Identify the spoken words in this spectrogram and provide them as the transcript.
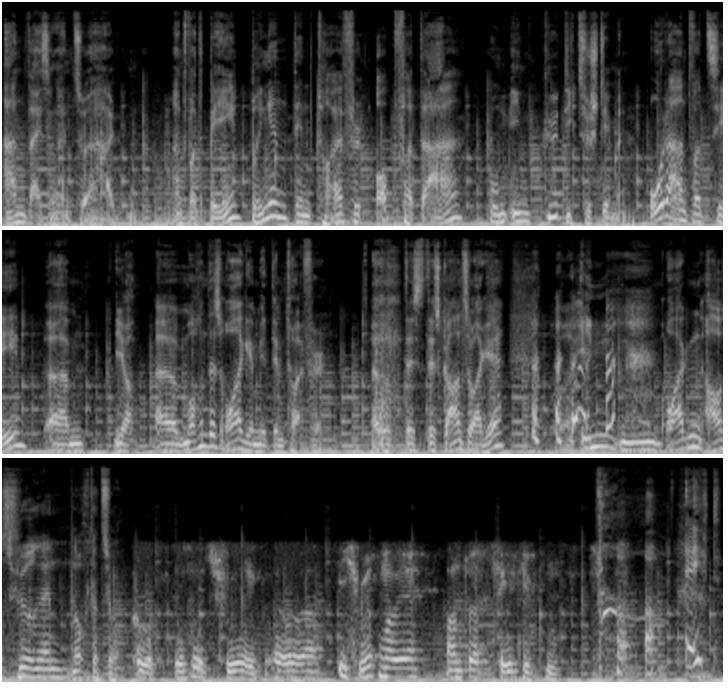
Anweisungen zu erhalten. Antwort B. Bringen dem Teufel Opfer dar, um ihn gütig zu stimmen. Oder Antwort C. Ähm, ja, äh, machen das Orge mit dem Teufel. Also das, das ganz Orge. Äh, In mm, Orgenausführungen noch dazu. Gut, das ist jetzt schwierig. Aber ich würde mal Antwort C tippen. Echt?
